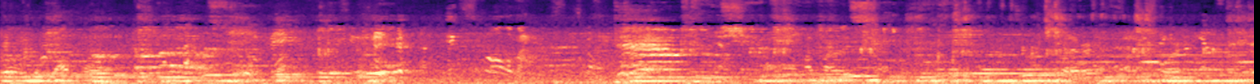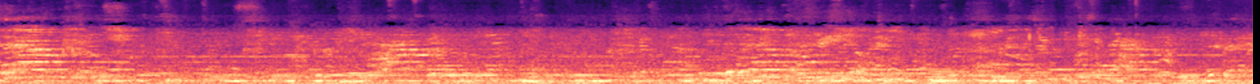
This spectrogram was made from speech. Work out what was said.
it's small amounts. It's fine. Whatever.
